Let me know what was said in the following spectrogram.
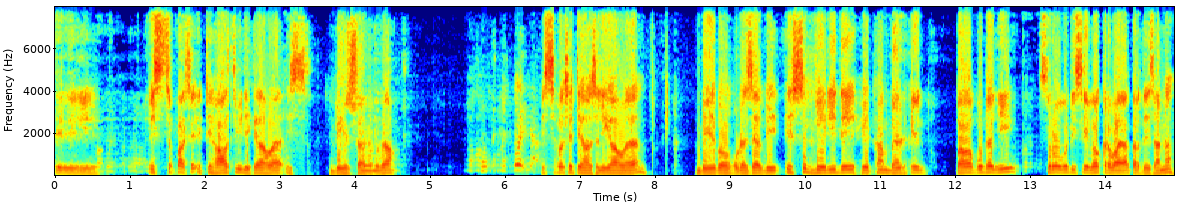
ਤੇ ਇਸ ਪਾਸੇ ਇਤਿਹਾਸ ਵੀ ਲਿਖਿਆ ਹੋਇਆ, ਇਸ ਬੇਰ ਸਾਹਿਬ ਦਾ। ਇਸ ਪਾਸੇ ਇਤਿਹਾਸ ਲਿਖਿਆ ਹੋਇਆ। ਬੇਰ ਬਾਬਾ ਬੁੱਢਾ ਸਾਹਿਬ ਦੀ ਇਸ ਬੇਰੀ ਦੇ ਹੇਠਾਂ ਬੈਠ ਕੇ ਬਾਬਾ ਬੁੱਢਾ ਜੀ ਸਰੋਵਰ ਦੀ ਸੇਵਾ ਕਰਵਾਇਆ ਕਰਦੇ ਸਨ।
